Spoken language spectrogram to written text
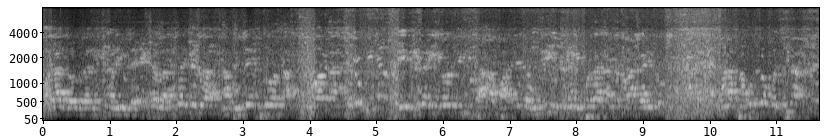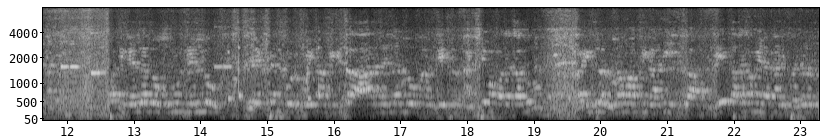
వరాల్ గౌడ్ గారికి మరియు డైరెక్టర్లందరికీ కూడా నా హృదయపూర్వక శుభాకాంక్షలు. ఇంకా ఈ రోజు మీకు చాలా బాధ్యత ఉంది. ఎందుకంటే ఇప్పటిదాకా అందరూ మాట్లాడారు. మన ప్రభుత్వం వచ్చిన పది నెలల్లో మూడు నెలలు ఎలక్షన్ కోడ్ పైన పథకాలు రైతుల రుణమాఫీ కానీ ఇంకా ఏ పథకమైన కానీ ప్రజలకు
